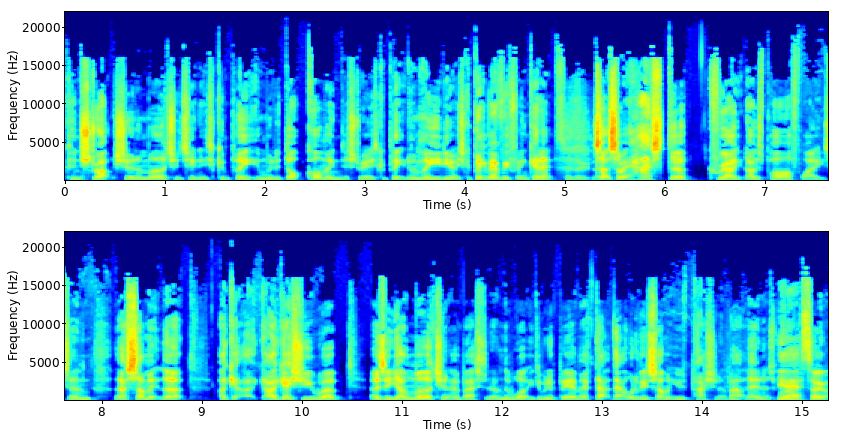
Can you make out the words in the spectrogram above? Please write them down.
construction and merchanting is competing with the dot com industry. It's competing with media. It's competing with everything, isn't it? Absolutely. So, so it has to create those pathways, and that's something that I, I guess you were as a young merchant ambassador and the work you did with the BMF. That that would have been something you was passionate about then as well. Yeah, so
